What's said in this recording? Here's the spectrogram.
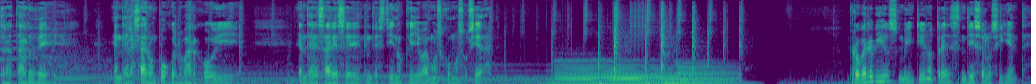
tratar de enderezar un poco el barco y enderezar ese destino que llevamos como sociedad. Proverbios 21.3 dice lo siguiente.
